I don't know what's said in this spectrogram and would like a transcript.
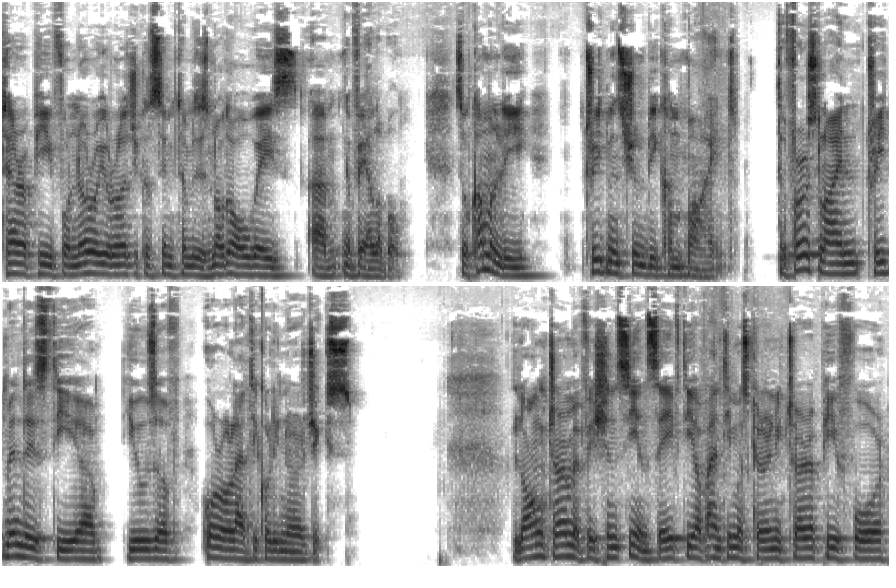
therapy for neurourological symptoms is not always um, available. So commonly, treatments should be combined. The first line treatment is the uh, use of oral anticholinergics. Long term efficiency and safety of antimuscarinic therapy for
